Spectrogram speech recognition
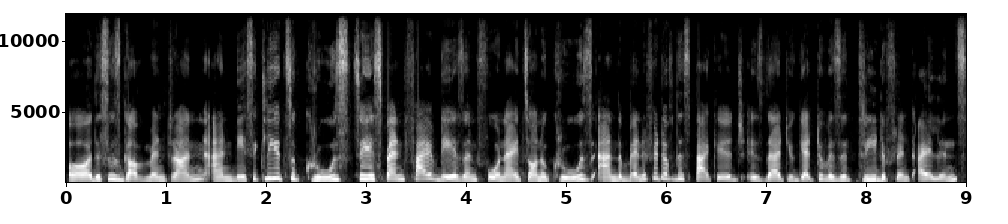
Uh, this is government run and basically it's a cruise. So, you spend five days and four nights on a cruise. And the benefit of this package is that you get to visit three different islands.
